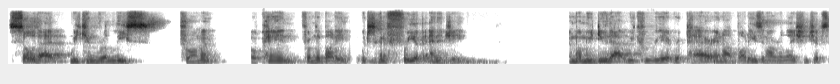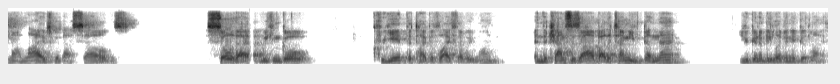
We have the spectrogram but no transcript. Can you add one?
so that we can release trauma or pain from the body, which is going to free up energy. And when we do that, we create repair in our bodies, in our relationships, in our lives with ourselves, so that we can go create the type of life that we want. And the chances are, by the time you've done that, you're going to be living a good life.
